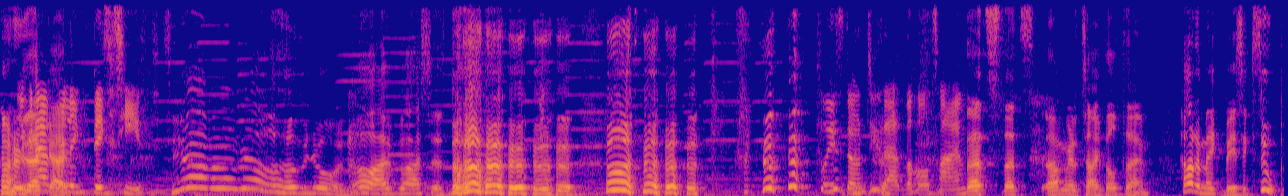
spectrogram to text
I'm You that have guy. really big teeth. So, yeah, I'm a little girl. How's it going? Oh, I have glasses. Please don't do that the whole time. that's that's. I'm gonna talk the whole time. How to make basic soup.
